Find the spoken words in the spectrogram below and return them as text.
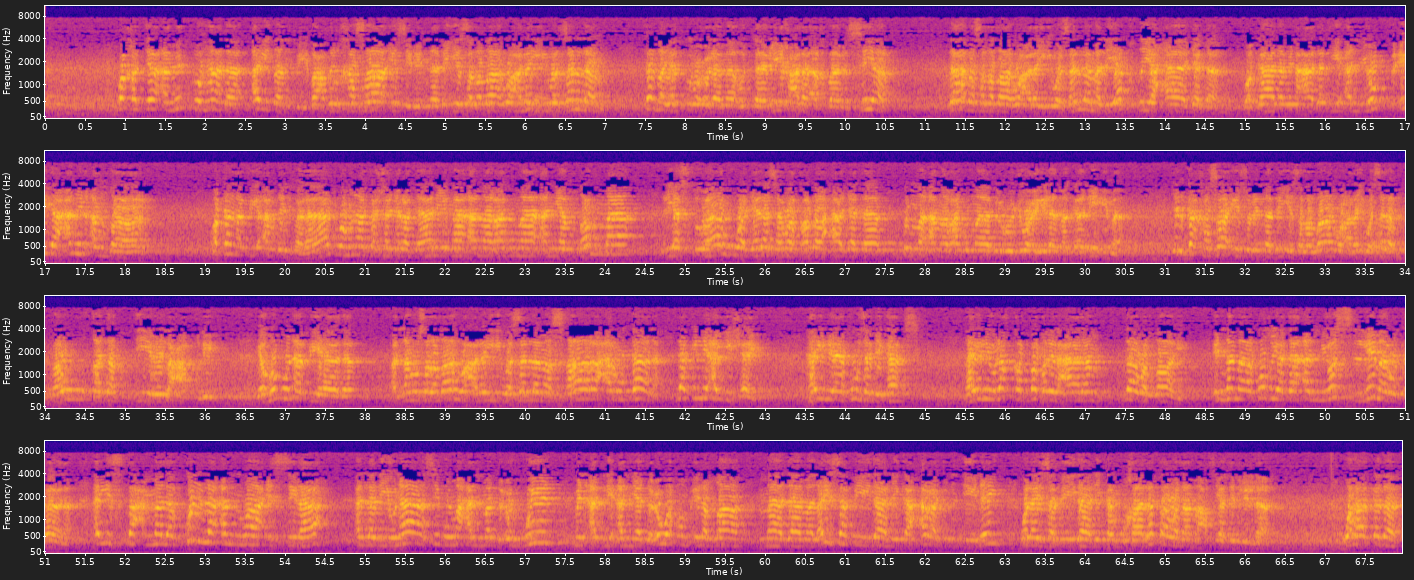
وقد جاء مثل هذا أيضا في بعض الخصائص للنبي صلى الله عليه وسلم. كما يذكر علماء التاريخ على أخبار السير ذهب صلى الله عليه وسلم ليقضي حاجته وكان من عادته أن يبعد عن الأنظار. وكان في أرض فلات وهناك شجرتان فأمرهما أن ينضما ليستراه وجلس وقضى حاجته ثم أمرهما بالرجوع إلى مكانهما. تلك خصائص للنبي صلى الله عليه وسلم فوق تقدير العقل. يهمنا في هذا أنه صلى الله عليه وسلم صارع ركانا لكن لأي شيء. هل ليفوز بكأس؟ هل ليلقب بطل العالم؟ لا والله. إنما بغية أن يسلم ركانا أي استعمل كل أنواع السلاح الذي يناسب مع المدعوين من أجل أن يدعوهم إلى الله. ما دام ليس في ذلك حرج ديني وليس في ذلك مخالفة ولا معصية لله. وهكذا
